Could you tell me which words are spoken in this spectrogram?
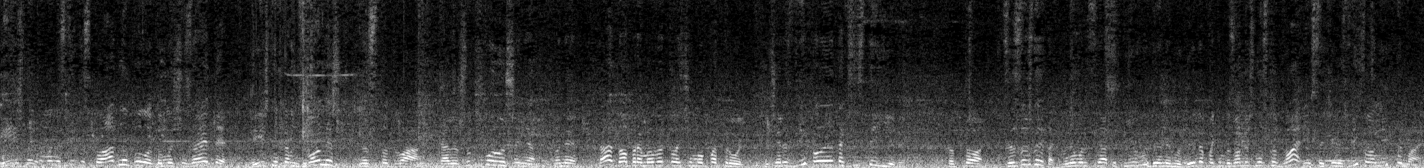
Гаїшникам настільки складно було, тому що знаєте, гаїшникам дзвониш на 102, кажеш, тут порушення. Вони так, добре, ми викличемо патруль. І через дві хвилини таксисти їдуть. Тобто це завжди так. Вони можуть стояти півгодини, години, потім дзвониш на 102 і все через дві хвилини їх немає.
